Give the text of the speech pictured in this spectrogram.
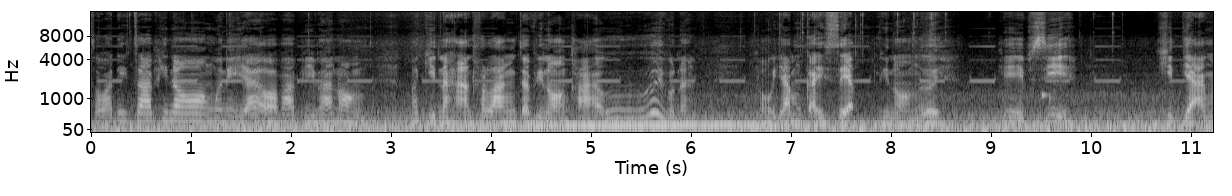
สวัสดีจ้าพี่น้องมื้อนี้ย่าเอาพาพี่พาน้อง มากินอาหารฝรั่งจ้าพี่น้องค่ะเอ้ยพุ่นนะเขาย่ำไก่แซ่บพี่น้องเอ้ย KFC คิดอยากไหม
